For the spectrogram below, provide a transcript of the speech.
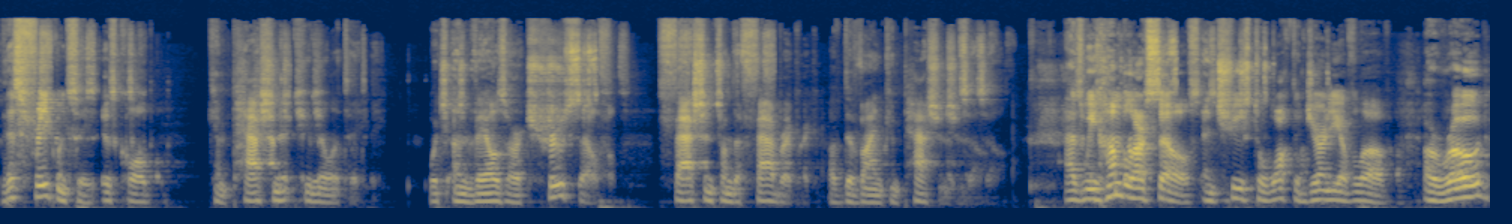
This frequency is called compassionate humility, which unveils our true self, fashioned from the fabric of divine compassion itself. As we humble ourselves and choose to walk the journey of love, a road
